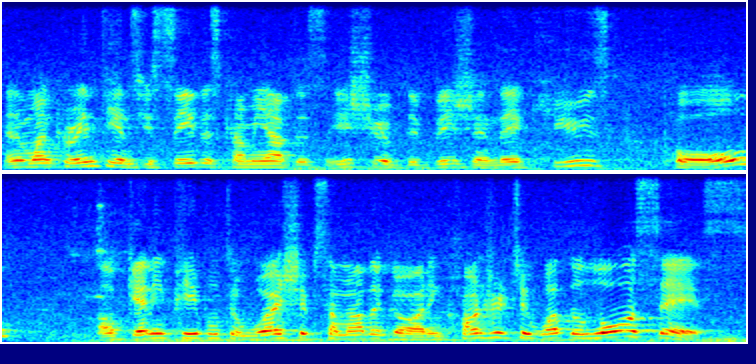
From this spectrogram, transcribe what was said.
And in 1 Corinthians, you see this coming up, this issue of division. They accuse Paul of getting people to worship some other God, in contrary to what the law says.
